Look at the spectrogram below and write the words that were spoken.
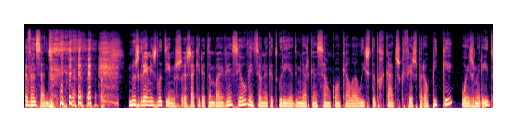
avançando. Nos Grêmios Latinos, a Shakira também venceu. Venceu na categoria de melhor canção com aquela lista de recados que fez para o Piqué, o ex-marido.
